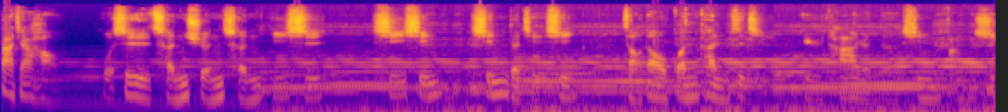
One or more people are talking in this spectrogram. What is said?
大家好，我是陈玄陈医师，析心心的解析，找到观看自己与他人的新方式。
